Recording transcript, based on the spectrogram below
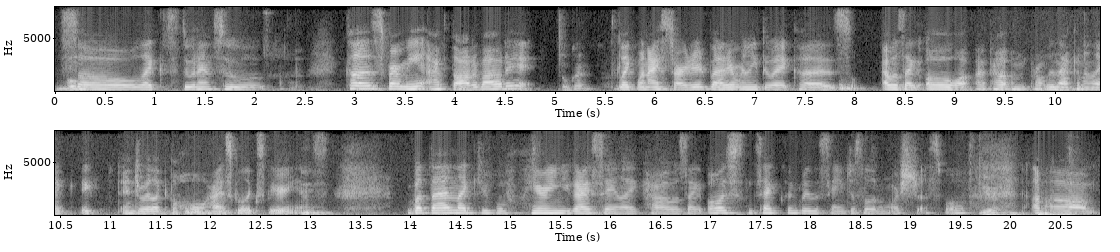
Both. So, like students who, because for me, I've thought about it okay? like when I started, but I didn't really do it because I was like, oh, I pro- I'm probably not gonna like enjoy like the whole high school experience. Mm-hmm. But then, like you hearing you guys say like how it was like, oh, it's technically the same, just a little more stressful. Yeah. Um,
